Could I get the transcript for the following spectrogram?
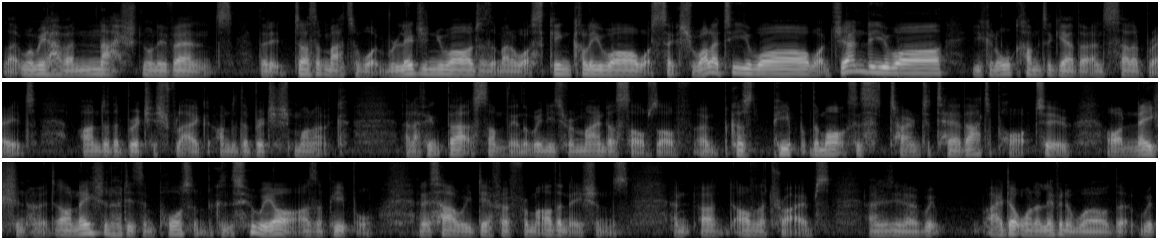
like when we have a national event, that it doesn't matter what religion you are, doesn't matter what skin color you are, what sexuality you are, what gender you are, you can all come together and celebrate under the British flag, under the British monarch. And I think that's something that we need to remind ourselves of uh, because people, the Marxists are trying to tear that apart too. Our nationhood. Our nationhood is important because it's who we are as a people and it's how we differ from other nations and uh, other tribes. And, you know, we, I don't want to live in a world that, with,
